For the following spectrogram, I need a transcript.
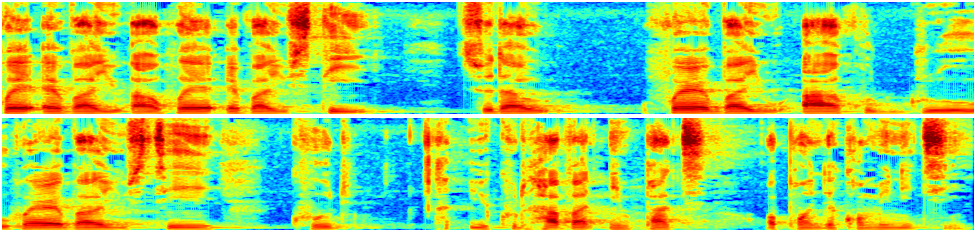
wherever you are, wherever you stay, so that wherever you are could grow, wherever you stay could you could have an impact upon the community.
